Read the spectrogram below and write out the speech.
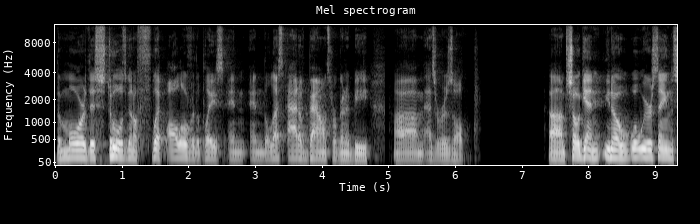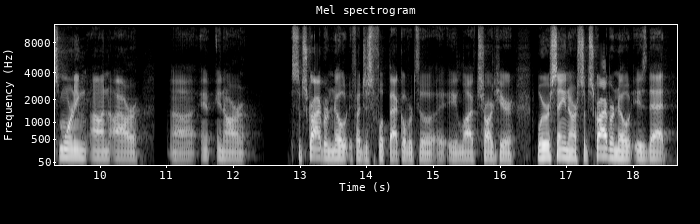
the more this stool is going to flip all over the place, and and the less out of balance we're going to be um, as a result. Um, so again, you know what we were saying this morning on our uh, in, our subscriber note. If I just flip back over to a, a live chart here, what we were saying in our subscriber note is that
